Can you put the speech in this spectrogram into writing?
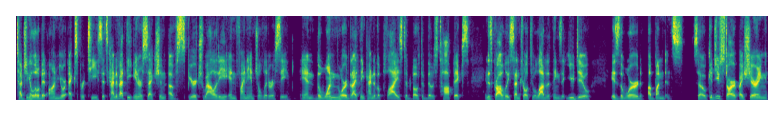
touching a little bit on your expertise, it's kind of at the intersection of spirituality and financial literacy. And the one word that I think kind of applies to both of those topics and is probably central to a lot of the things that you do is the word abundance. So, could you start by sharing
